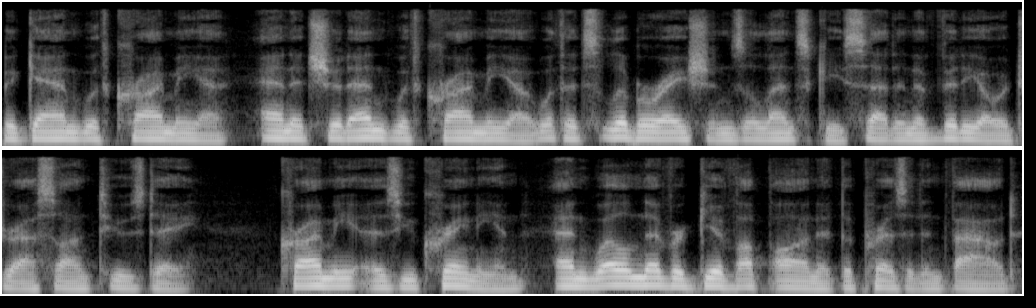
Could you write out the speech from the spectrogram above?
began with Crimea, and it should end with Crimea with its liberation Zelensky said in a video address on Tuesday. Crimea is Ukrainian and we'll never give up on it the president vowed,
